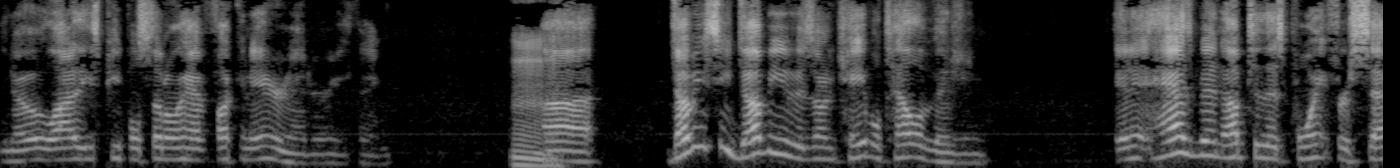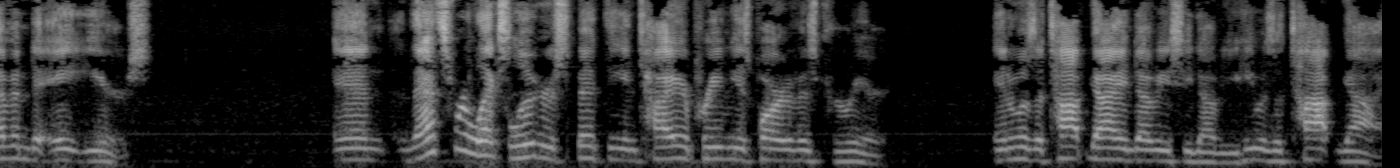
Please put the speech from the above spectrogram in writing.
You know, a lot of these people still don't have fucking internet or anything. Mm. Uh, WCW is on cable television, and it has been up to this point for seven to eight years. And that's where Lex Luger spent the entire previous part of his career and was a top guy in WCW. He was a top guy.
